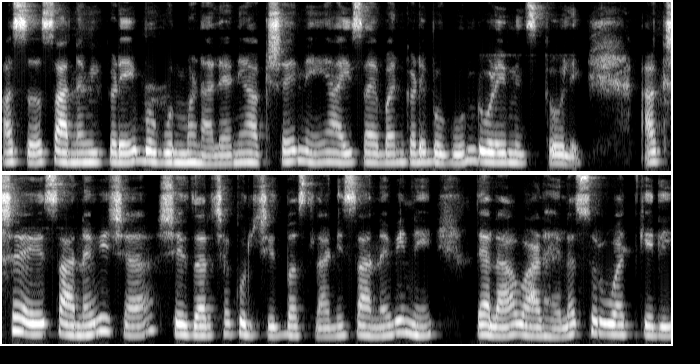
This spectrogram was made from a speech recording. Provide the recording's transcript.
असं सानवीकडे बघून म्हणाले आणि अक्षयने आईसाहेबांकडे बघून डोळे मिचकवले. अक्षय सानवीच्या शेजारच्या खुर्चीत बसला आणि सानवीने त्याला वाढायला सुरुवात केली.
